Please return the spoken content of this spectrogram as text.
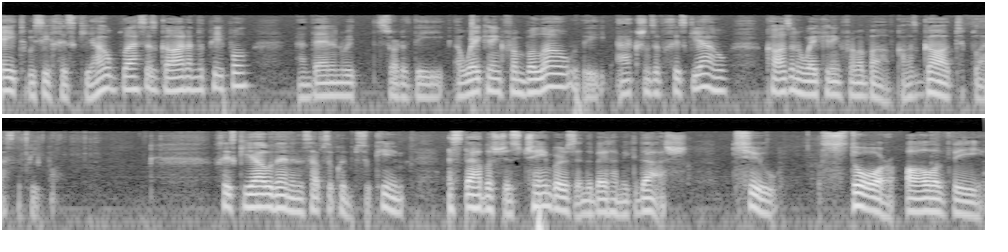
8 we see Chizkiyahu blesses God and the people, and then in re- sort of the awakening from below, the actions of Chizkiyahu cause an awakening from above, cause God to bless the people. Chizkiyahu then in the subsequent psukim establishes chambers in the Beit HaMikdash to store all of the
